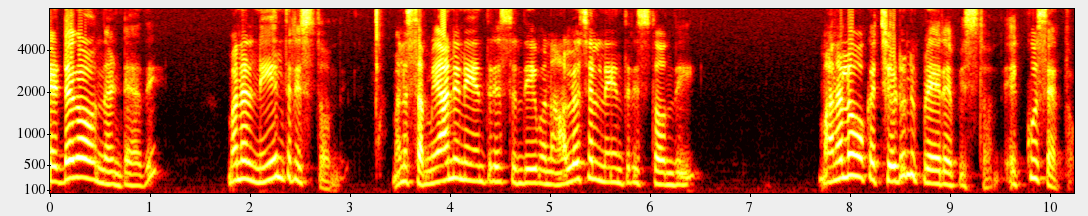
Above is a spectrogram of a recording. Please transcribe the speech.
చెడ్డగా ఉందంటే అది మనల్ని నియంత్రిస్తోంది. మన సమయాన్ని నియంత్రిస్తుంది మన ఆలోచనలు నియంత్రిస్తోంది. మనలో ఒక చెడుని ప్రేరేపిస్తోంది ఎక్కువ శాతం.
